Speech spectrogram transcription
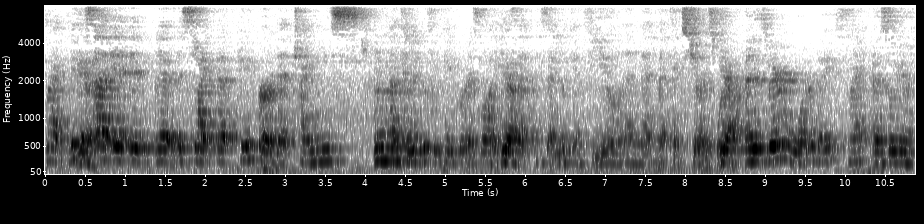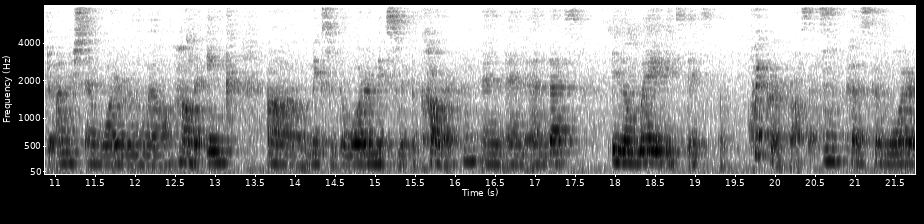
Right, because uh, it, it, uh, it's like that paper, that Chinese mm -hmm. calligraphy paper as well. It yeah. has, that, has that look and feel and that, that texture as well. Yeah, and it's very water based. Right. And so you have to understand water really well, mm -hmm. how the ink uh, mixed with the water, mixed with the color. Mm -hmm. And, and, and that's, in a way, it's, it's a quicker process because mm-hmm. because water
